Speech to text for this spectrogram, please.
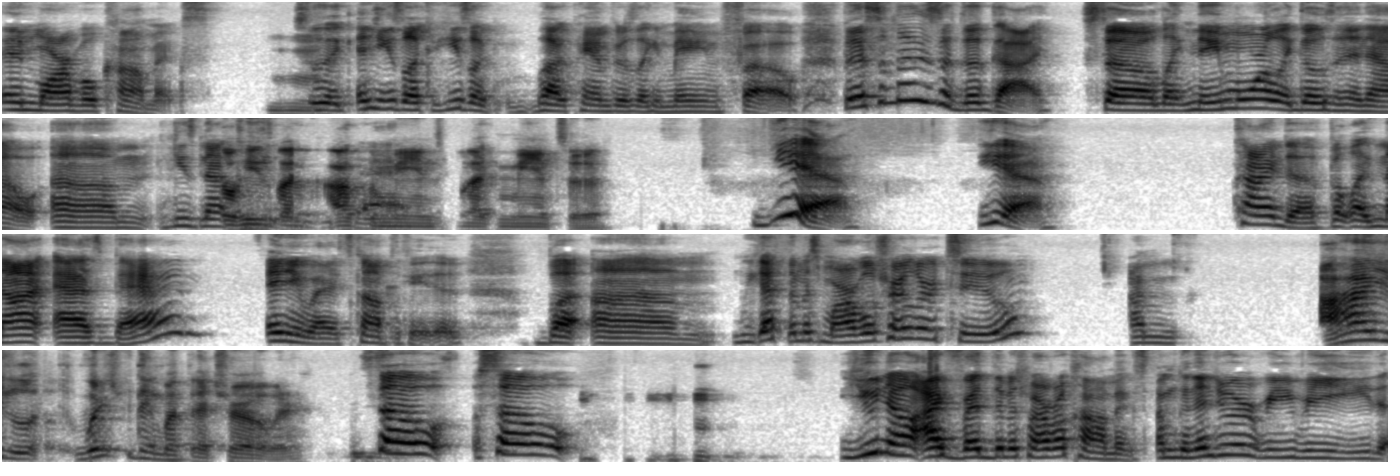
in Marvel comics. Mm-hmm. So like, and he's like he's like Black Panther's like main foe, but sometimes he's a good guy. So like Namor like goes in and out. Um, he's not. So he's like Aquaman's Black Manta. Yeah, yeah, kind of, but like not as bad. Anyway, it's complicated. But um, we got the Miss Marvel trailer too. I'm. I what did you think about that trailer? So so. you know, I've read the Miss Marvel comics. I'm gonna do a reread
